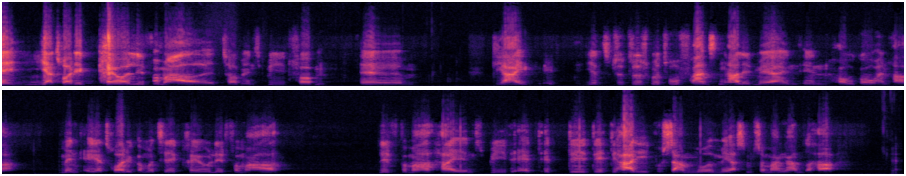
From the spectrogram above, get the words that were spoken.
Øh, jeg tror, det kræver lidt for meget øh, top-end speed for dem. Øh, de har ikke, jeg, så, skulle jeg tro, at Fransen har lidt mere end, end Hovgaard han har men jeg tror, det kommer til at kræve lidt for meget lidt for meget high-end speed, at, at det, det, det har de ikke på samme måde mere, som så mange andre har. Ja.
